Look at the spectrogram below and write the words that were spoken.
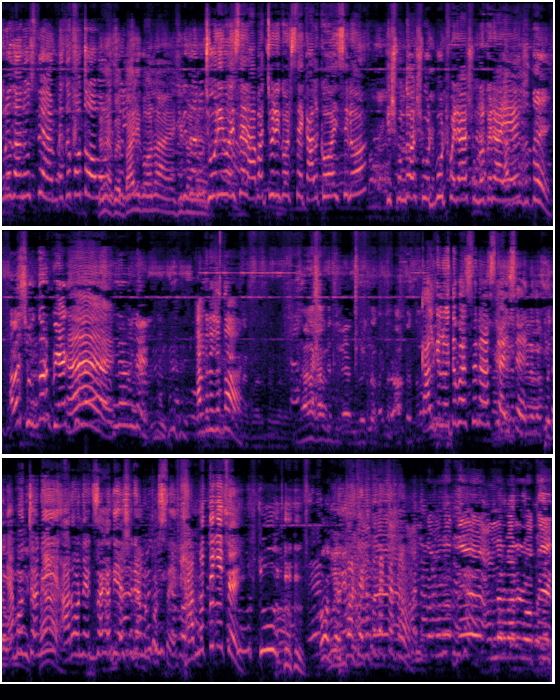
তোরা জানোস তো আমরা তো কত চুরি হয়েছে আবার চুরি করছে কালকেও আইছিল কি সুন্দর শুট বুট পরে সুন্দর করে আয়ে। আবার সুন্দর ব্যাগ হ্যাঁ। কালকে কালকে লইতে পারছে না আজকে আইছে। এমন জানি আরও অনেক জায়গা দিয়ে এসে এমন করছে। সামনে তো নিচে ও পেট্রোল টেকে তো দেখতেছো আপনার বাড়ির অফিস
